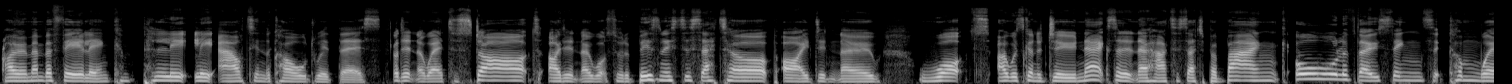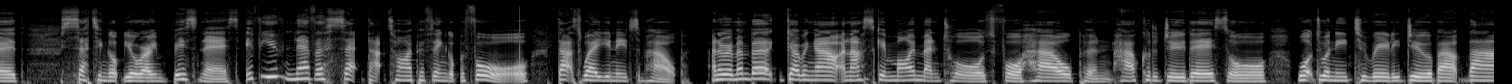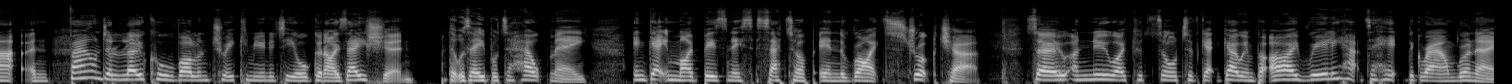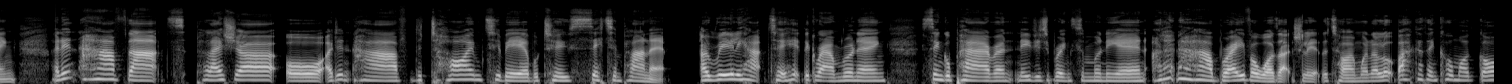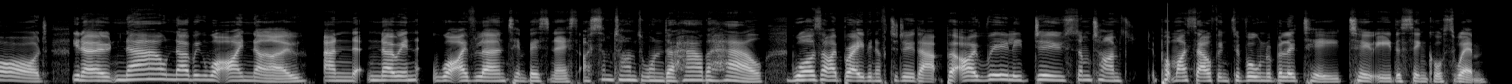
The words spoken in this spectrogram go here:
I remember feeling completely out in the cold with this. I didn't know where to start. I didn't know what sort of business to set up. I didn't know what I was going to do next. I didn't know how to set up a bank. All of those things that come with setting up your own business. If you've never set that type of thing up before, that's where you need some help. And I remember going out and asking my mentors for help and how could I do this or what do I need to really do about that and found a local voluntary community organisation that was able to help me in getting my business set up in the right structure. So I knew I could sort of get going, but I really had to hit the ground running. I didn't have that pleasure or I didn't have the time to be able to sit and plan it. I really had to hit the ground running, single parent, needed to bring some money in. I don't know how brave I was actually at the time. When I look back, I think, oh my God, you know, now knowing what I know and knowing what I've learned in business, I sometimes wonder how the hell was I brave enough to do that? But I really do sometimes put myself into vulnerability to either sink or swim.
